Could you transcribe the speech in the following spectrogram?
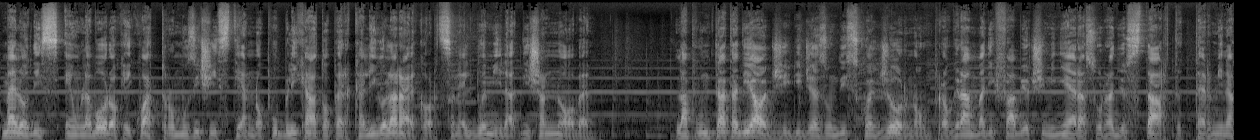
Melodies è un lavoro che i quattro musicisti hanno pubblicato per Caligola Records nel 2019. La puntata di oggi di Jazz Un Disco al Giorno, un programma di Fabio Ciminiera su Radio Start, termina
